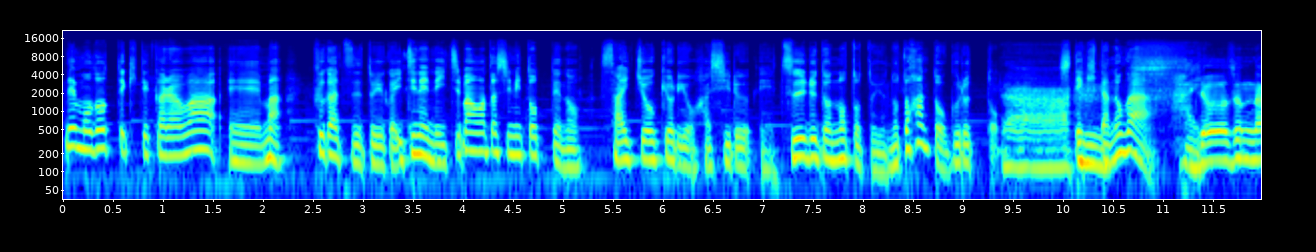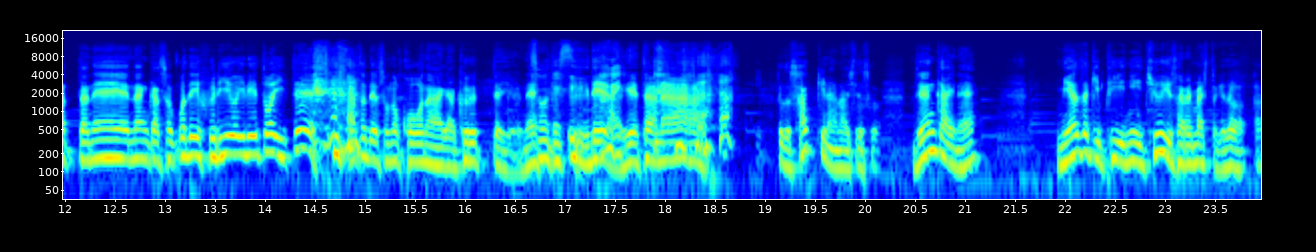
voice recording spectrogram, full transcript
で戻ってきてからは、えーまあ9月というか1年で一番私にとっての最長距離を走る、えーツール・ド・ノトという能登半島をぐるっとしてきたのが、はい、上手になったね。なんかそこで振りを入れといて 後でそのコーナーが来るっていうね。そうです。腕上げたな、けどさっきの話ですけど前回ね宮崎 P に注意されましたけどあ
